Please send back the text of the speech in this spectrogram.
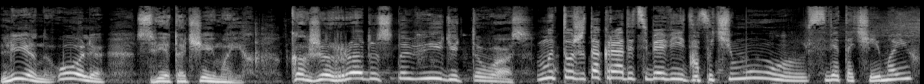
Лена, Оля, свет очей моих Как же радостно видеть-то вас Мы тоже так рады тебя видеть А почему свет очей моих?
